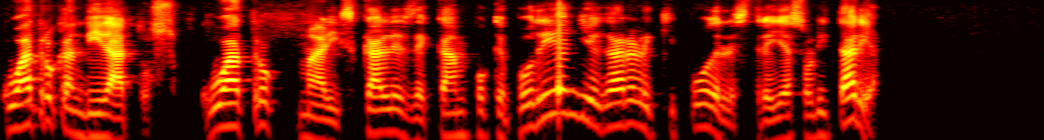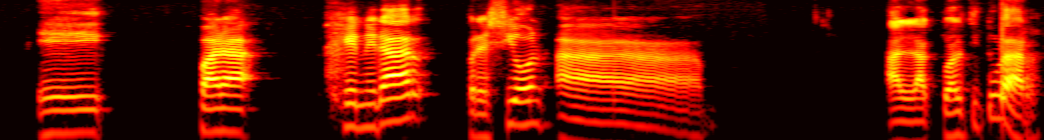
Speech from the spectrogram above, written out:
cuatro candidatos, cuatro mariscales de campo que podrían llegar al equipo de la estrella solitaria eh, para generar presión a, al actual titular,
